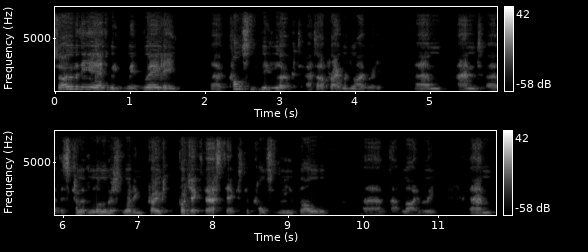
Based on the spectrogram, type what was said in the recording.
So over the years, we've, we've really uh, constantly looked at our fragment library um, and uh, this kind of the longest running pro project at Astex to constantly evolve uh, that library. Um,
